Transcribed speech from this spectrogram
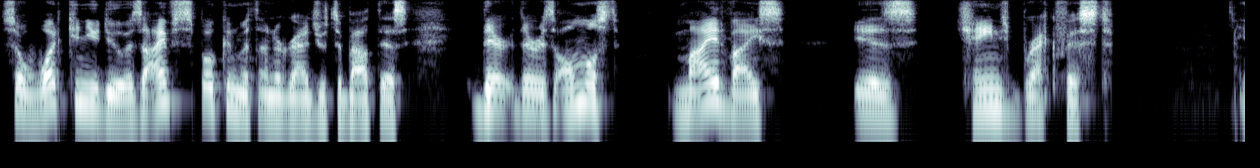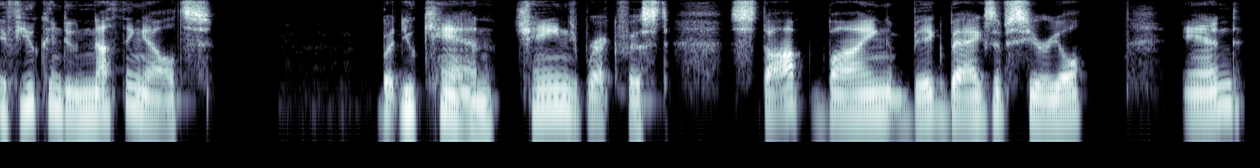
So, what can you do? As I've spoken with undergraduates about this, there there is almost my advice is change breakfast if you can do nothing else, but you can change breakfast, stop buying big bags of cereal and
